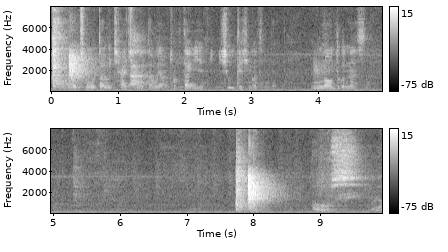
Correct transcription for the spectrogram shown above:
뭐 치고 있다고 잘 치고 있다고 그냥 적당히 치고 계신 것 같은데 6라운드 끝났어. 어우 씨 뭐야?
